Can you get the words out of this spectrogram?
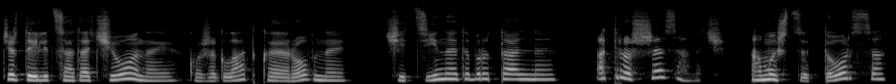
Черты лица точеные, кожа гладкая, ровная, щетина эта брутальная, отросшая за ночь, а мышцы торса,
